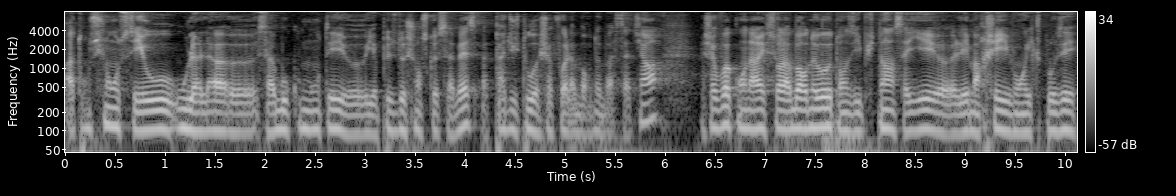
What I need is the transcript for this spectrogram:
attention, c'est haut, oulala, euh, ça a beaucoup monté, il y a plus de chances que ça baisse. Bah, pas du tout, à chaque fois, la borne basse, ça tient. À chaque fois qu'on arrive sur la borne haute, on se dit putain, ça y est, les marchés ils vont exploser.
